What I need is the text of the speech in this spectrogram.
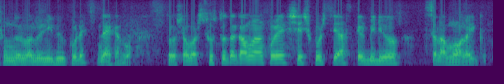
সুন্দরভাবে রিভিউ করে দেখাবো। তো সবার সুস্থতা কামনা করে শেষ করছি আজকের ভিডিও আসসালামু আলাইকুম।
